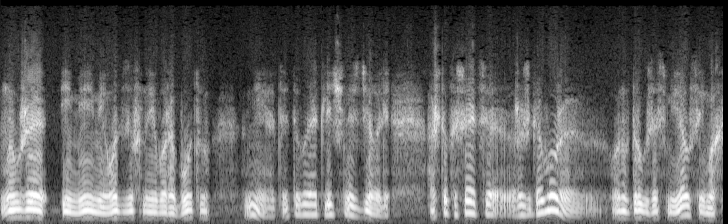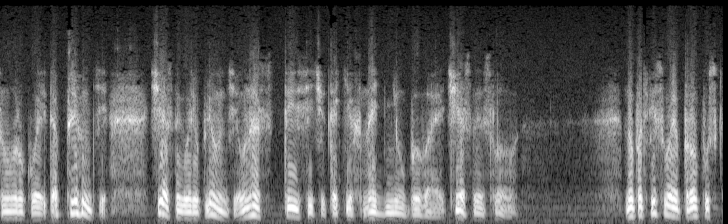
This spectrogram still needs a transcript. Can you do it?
Мы уже имеем и отзыв на его работу. Нет, это вы отлично сделали. А что касается разговора...» Он вдруг засмеялся и махнул рукой. «Да плюньте! Честно говорю, плюньте. У нас тысячу таких на дню бывает, честное слово» но, подписывая пропуск,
